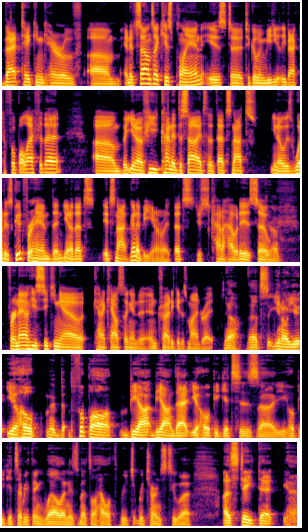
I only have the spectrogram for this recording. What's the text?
that taken care of. Um, and it sounds like his plan is to, to go immediately back to football after that. Um, but, you know, if he kind of decides that that's not, you know, is what is good for him, then, you know, that's, it's not going to be, you know, right. That's just kind of how it is. So, yeah for now he's seeking out kind of counseling and, and try to get his mind right. Yeah, that's you know you you hope football beyond beyond that you hope he gets his uh, you hope he gets everything well and his mental health re- returns to a a state that uh,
